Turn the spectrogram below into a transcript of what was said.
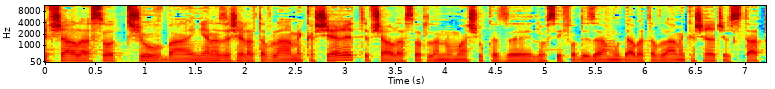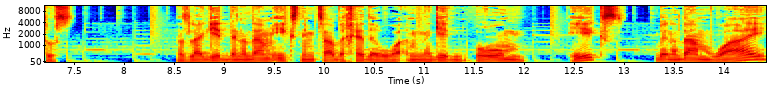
אפשר לעשות שוב בעניין הזה של הטבלה המקשרת, אפשר לעשות לנו משהו כזה, להוסיף עוד איזה עמודה בטבלה המקשרת של סטטוס. אז להגיד בן אדם X נמצא בחדר, נגיד room X, בן אדם Y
